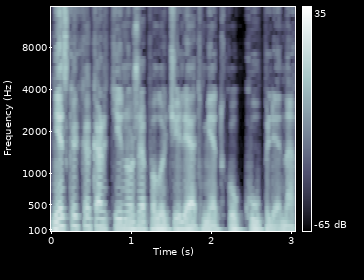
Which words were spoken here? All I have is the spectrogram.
Несколько картин уже получили отметку «Куплено».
